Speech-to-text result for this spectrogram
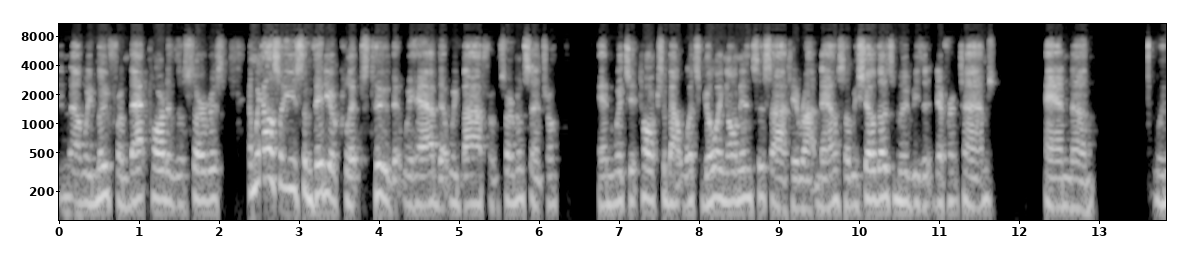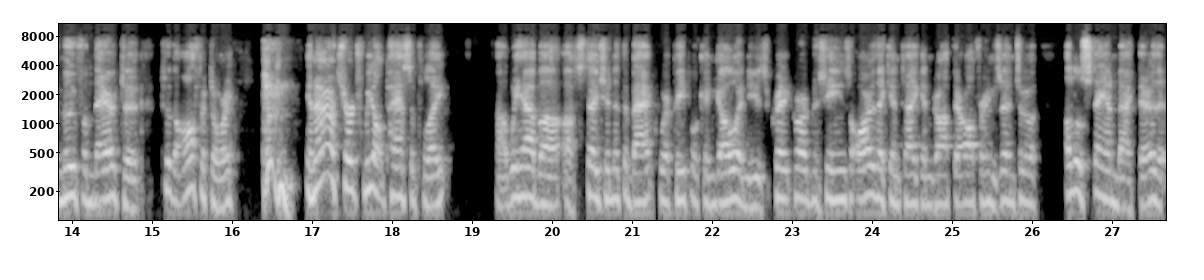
And uh, we move from that part of the service, and we also use some video clips too that we have that we buy from Sermon Central, in which it talks about what's going on in society right now. So we show those movies at different times, and um, we move from there to to the offertory in our church, we don't pass a plate. Uh, we have a, a, station at the back where people can go and use credit card machines, or they can take and drop their offerings into a, a little stand back there that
